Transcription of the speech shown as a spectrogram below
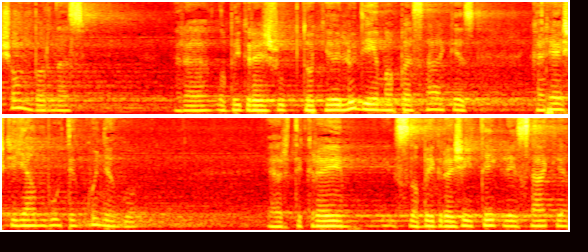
Šonbornas yra labai gražų tokį liudėjimą pasakęs, ką reiškia jam būti kunigu. Ir tikrai jis labai gražiai taikliai sakė,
